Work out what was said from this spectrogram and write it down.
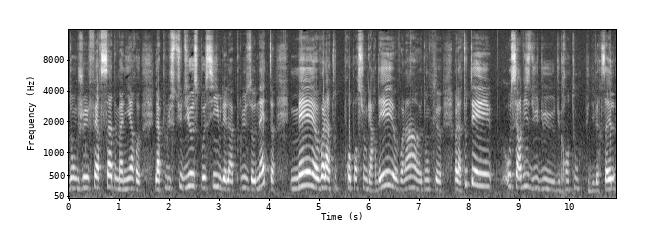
Donc, je vais faire ça de manière euh, la plus studieuse possible et la plus honnête, mais voilà, toute proportion gardée. voilà, donc voilà, tout est au service du, du, grand tout universel,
